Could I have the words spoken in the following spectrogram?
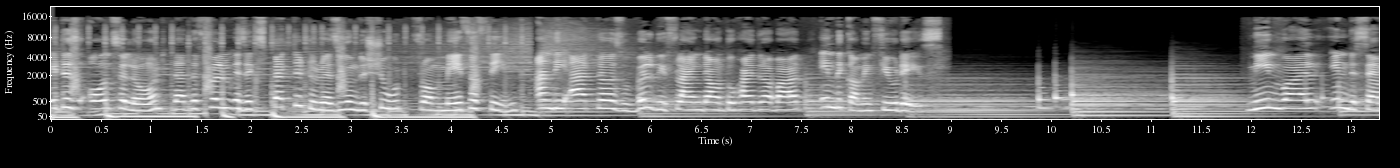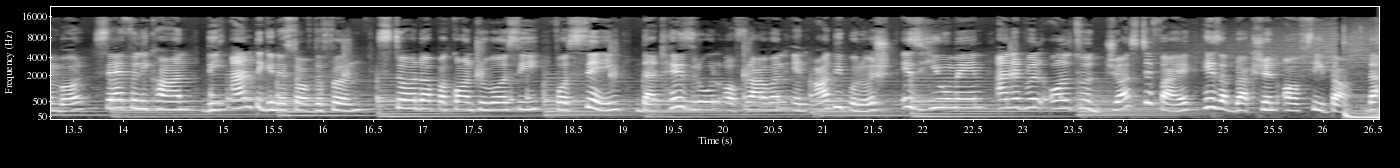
It is also learned that the film is expected to resume the shoot from May 15th and the actors will be flying down to Hyderabad in the coming few days. Meanwhile, in December, Saif Ali Khan, the antagonist of the film, stirred up a controversy for saying that his role of Ravan in Adipurush is humane and it will also justify his abduction of Sita. The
